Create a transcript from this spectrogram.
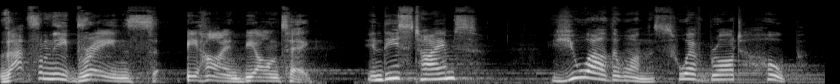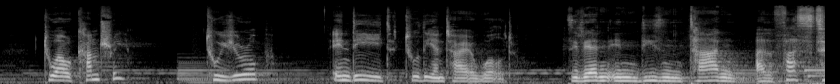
That from the brains behind BioNTech. In these times, you are the ones who have brought hope to our country, to Europe, indeed to the entire world. Sie werden in diesen Tagen also fast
